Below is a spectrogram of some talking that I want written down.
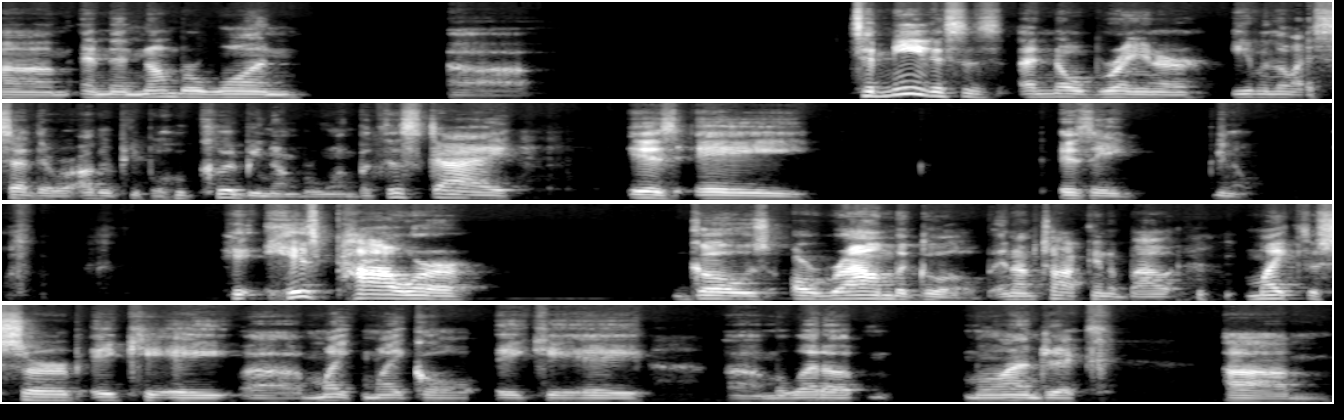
Um, and then number one, uh, to me, this is a no brainer, even though I said there were other people who could be number one. But this guy is a, is a, you know, his power goes around the globe. And I'm talking about Mike the Serb, aka uh, Mike Michael, aka uh, Mileta um,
